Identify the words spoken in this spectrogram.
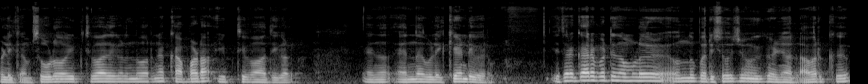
വിളിക്കാം. സൂഡോ യുക്തിവാദികൾ എന്ന് പറഞ്ഞാൽ കപട യുക്തിവാദികൾ എന്ന് എന്ന് വിളിക്കേണ്ടി വരും. ഇത്തരക്കാരെ പറ്റി നമ്മൾ ഒന്ന് പരിശോധിച്ച് നോക്കിക്കഴിഞ്ഞാൽ അവർക്ക്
